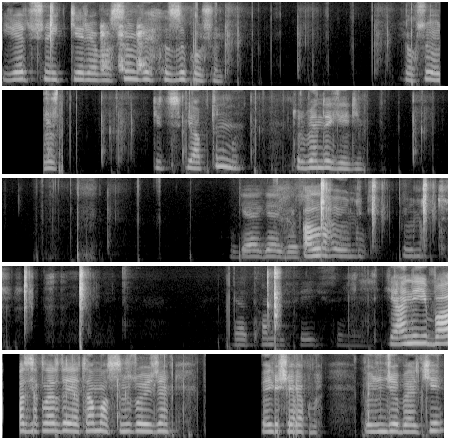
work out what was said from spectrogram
İleri tuşuna iki kere basın ve hızlı koşun. Yoksa ölür. Git yaptın mı? Dur ben de geleyim. Gel gel gel. Allah öldük. Öldüktür. Ya tam bir fakesin ya. Yani bazı yaklarda yatamazsınız o yüzden belki şey yap ölünce belki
